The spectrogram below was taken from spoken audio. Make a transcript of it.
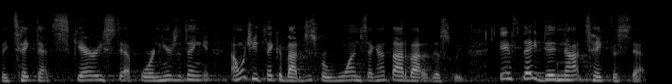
They take that scary step forward. And here's the thing I want you to think about it just for one second. I thought about it this week. If they did not take the step,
